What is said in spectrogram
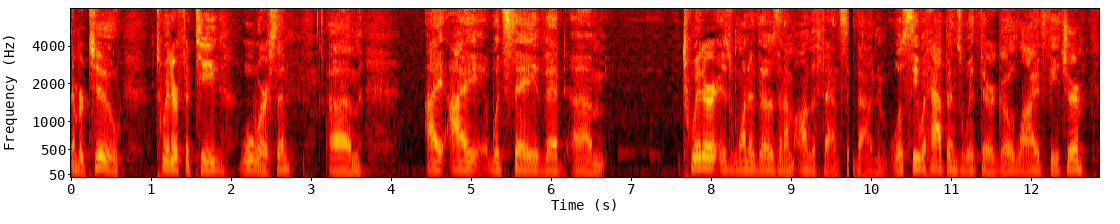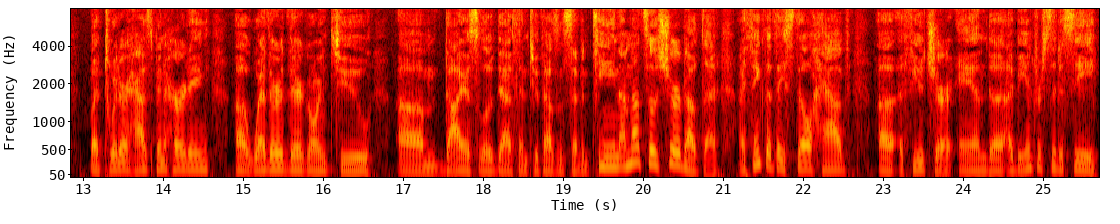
Number two, Twitter fatigue will worsen. Um, I I would say that um, Twitter is one of those that I'm on the fence about. We'll see what happens with their Go Live feature, but Twitter has been hurting. Uh, whether they're going to um, die a slow death in 2017, I'm not so sure about that. I think that they still have a future, and uh, I'd be interested to see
